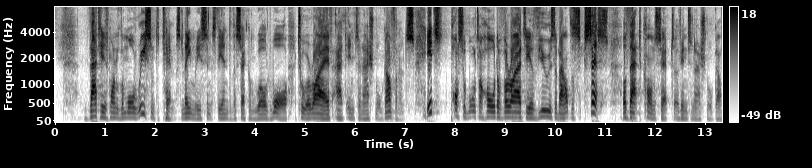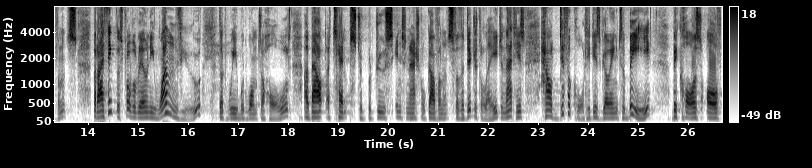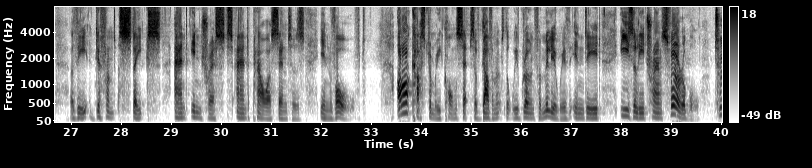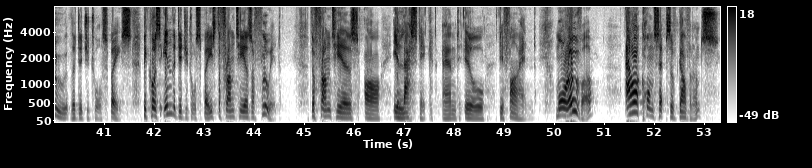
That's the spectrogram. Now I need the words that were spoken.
That is one of the more recent attempts, namely since the end of the Second World War, to arrive at international governance. It's possible to hold a variety of views about the success of that concept of international governance, but I think there's probably only one view that we would want to hold about attempts to produce international governance for the digital age, and that is how difficult it is going to be because of the different stakes and interests and power centers involved. Are customary concepts of governance that we've grown familiar with indeed easily transferable to the digital space? Because in the digital space, the frontiers are fluid. The frontiers are elastic and ill-defined. Moreover, our concepts of governance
